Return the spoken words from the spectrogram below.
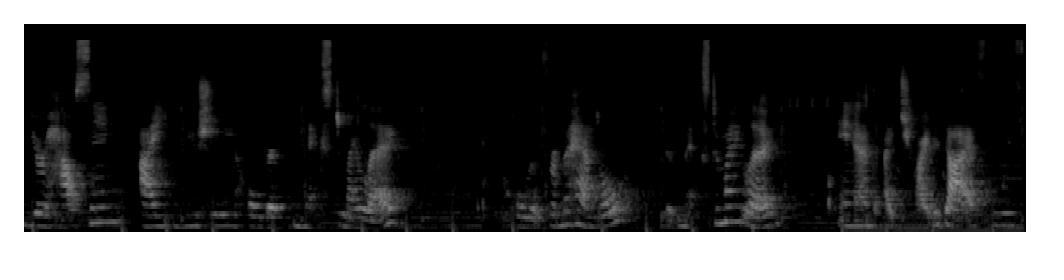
your housing, I usually hold it next to my leg, hold it from the handle, put it next to my leg, and I try to dive with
